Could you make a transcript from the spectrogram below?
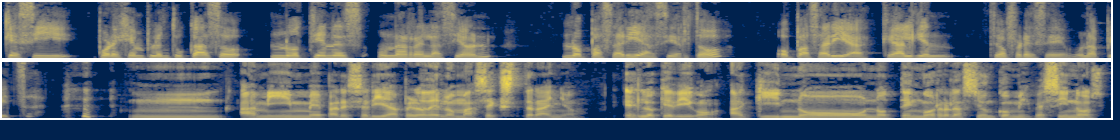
que si, por ejemplo, en tu caso no tienes una relación, no pasaría, ¿cierto? ¿O pasaría que alguien te ofrece una pizza? Mm, a mí me parecería, pero de lo más extraño. Es lo que digo, aquí no, no tengo relación con mis vecinos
